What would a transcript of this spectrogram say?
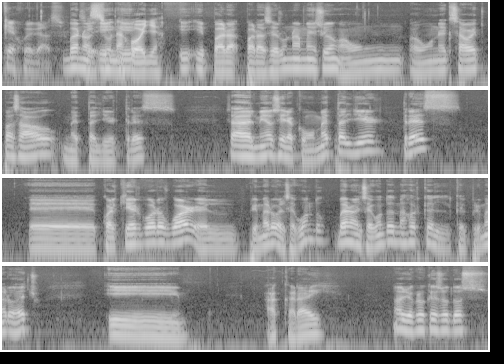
qué juegas. Bueno, es y- una joya. Y, y para, para hacer una mención a un, a un Exabyte pasado, Metal Gear 3. O sea, el mío sería como Metal Gear 3, eh, cualquier God of War, el primero o el segundo. Bueno, el segundo es mejor que el, que el primero, de hecho. Y... Ah, caray. No, yo creo que esos dos.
